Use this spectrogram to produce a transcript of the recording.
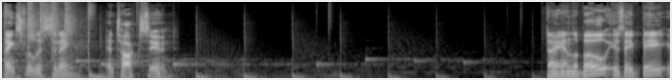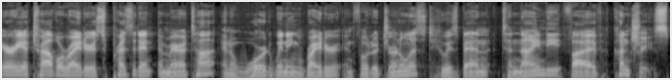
Thanks for listening, and talk soon. Diane LeBow is a Bay Area Travel Writers President Emerita and award winning writer and photojournalist who has been to 95 countries.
